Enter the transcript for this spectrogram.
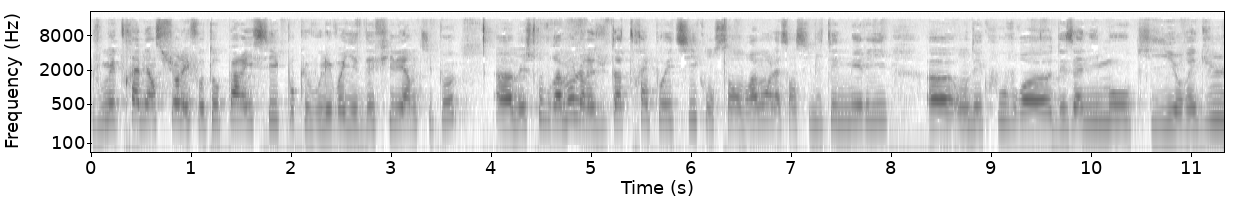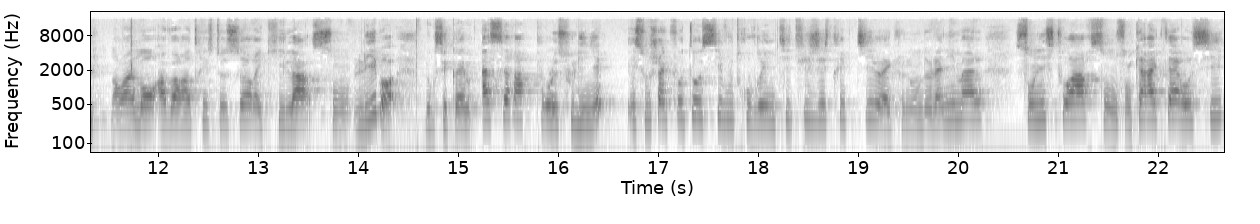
Je vous mettrai bien sûr les photos par ici pour que vous les voyez défiler un petit peu. Euh, mais je trouve vraiment le résultat très poétique. On sent vraiment la sensibilité de Mary. Euh, on découvre euh, des animaux qui auraient dû normalement avoir un triste sort et qui là sont libres. Donc c'est quand même assez rare pour le souligner. Et sous chaque photo aussi, vous trouverez une petite fiche descriptive avec le nom de l'animal, son histoire, son, caractère aussi,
